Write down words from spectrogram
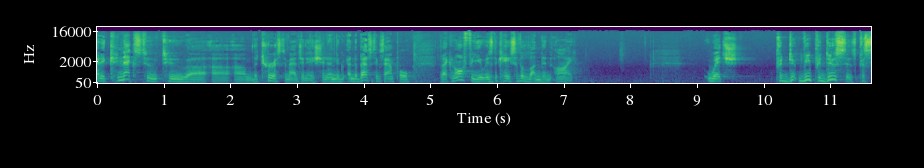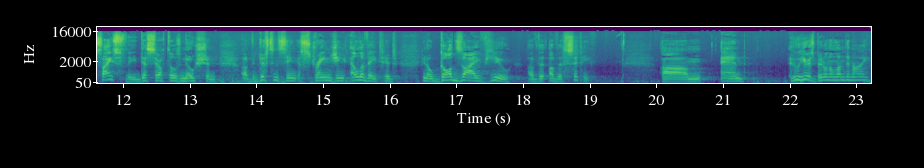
And it connects to, to uh, uh, um, the tourist imagination. And the, and the best example that I can offer you is the case of the London Eye, which produ- reproduces precisely de Certeau's notion of the distancing, estranging, elevated, you know, God's eye view of the, of the city. Um, and who here has been on the London Eye?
